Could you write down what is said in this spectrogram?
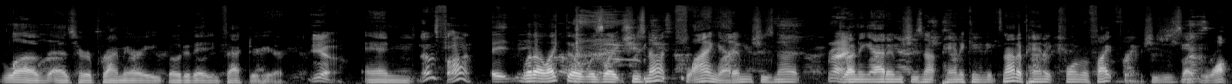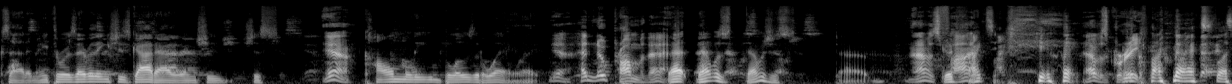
love as her primary motivating factor here. Yeah, And that was fun. it, what I like though was like she's not flying at him. She's not Right. running at him. She's not panicking. It's not a panicked form of fight for her. She just like walks at him and he throws everything she's got at her and she just Yeah, calmly blows it away. Like yeah, had no problem with that. that. That was that was just uh, That was good fine. fight like, That was great. climax, like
